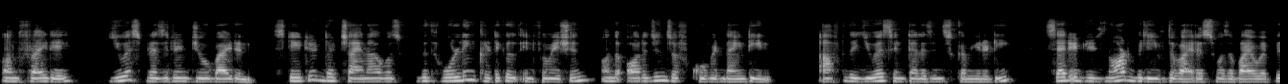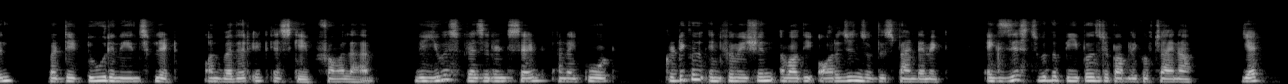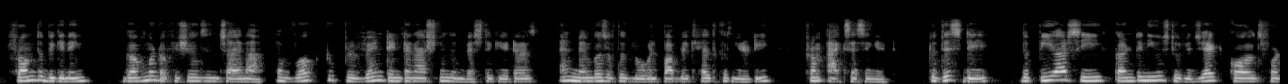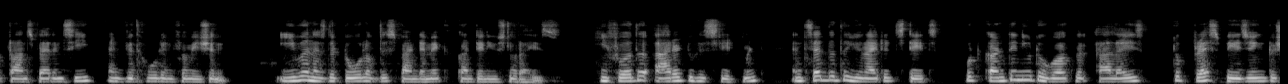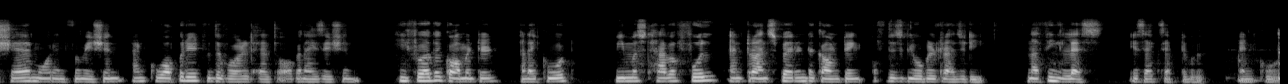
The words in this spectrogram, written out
On Friday, US President Joe Biden stated that China was withholding critical information on the origins of COVID 19 after the US intelligence community said it did not believe the virus was a bioweapon, but they do remain split on whether it escaped from a lab. The US president said, and I quote, critical information about the origins of this pandemic exists with the People's Republic of China. Yet, from the beginning, government officials in China have worked to prevent international investigators and members of the global public health community from accessing it. To this day, the PRC continues to reject calls for transparency and withhold information, even as the toll of this pandemic continues to rise. He further added to his statement and said that the United States would continue to work with allies to press Beijing to share more information and cooperate with the World Health Organization. He further commented, and I quote, We must have a full and transparent accounting of this global tragedy. Nothing less is acceptable. End quote.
